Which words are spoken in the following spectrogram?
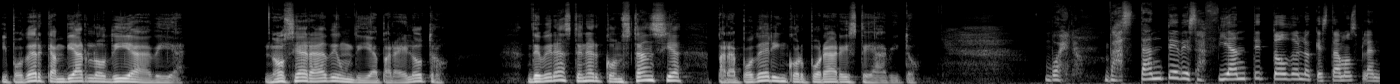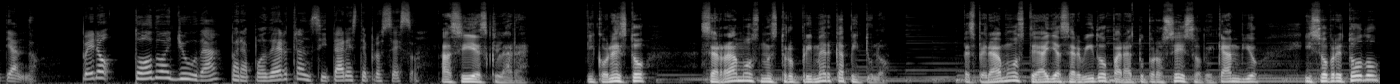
y poder cambiarlo día a día. No se hará de un día para el otro. Deberás tener constancia para poder incorporar este hábito. Bueno, bastante desafiante todo lo que estamos planteando, pero todo ayuda para poder transitar este proceso. Así es, Clara. Y con esto cerramos nuestro primer capítulo. Esperamos te haya servido para tu proceso de cambio y sobre todo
